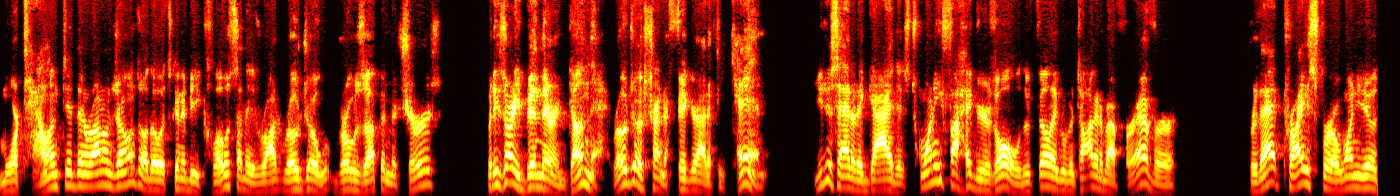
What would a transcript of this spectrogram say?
more talented than Ronald Jones, although it's going to be close. I think Rojo grows up and matures, but he's already been there and done that. Rojo's trying to figure out if he can. You just added a guy that's 25 years old who feel like we've been talking about forever. For that price for a one year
